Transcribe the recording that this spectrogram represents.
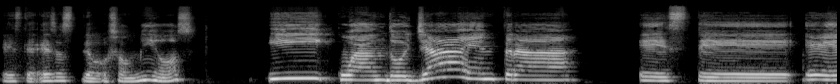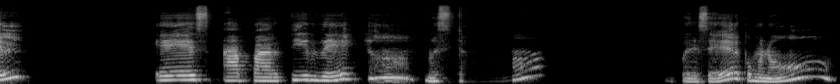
Este, esos son míos. Y cuando ya entra este, él, es a partir de, ¡ah! no está, no puede ser, ¿cómo no?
